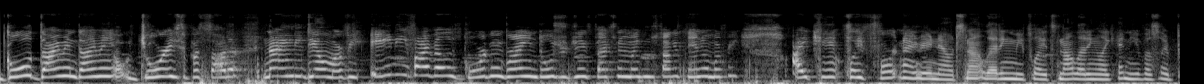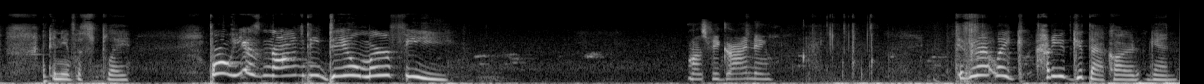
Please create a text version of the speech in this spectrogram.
Gold, Diamond, Diamond, Jorge Posada, 90 Dale Murphy, 85 Alex Gordon, Brian Dozier, James Paxton, Michael Stockton, Daniel Murphy. I can't play Fortnite right now. It's not letting me play. It's not letting like any of us like any of us play. Bro, he has 90 Dale Murphy. Must be grinding. Isn't that like how do you get that card again?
